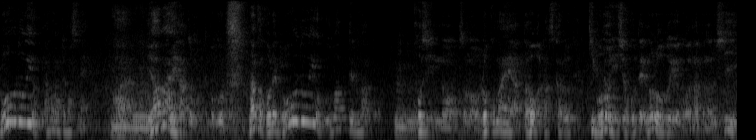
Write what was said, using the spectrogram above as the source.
労働意欲なくなってますね、はうん。い、やばいなと思って僕なんかこれ労働意欲奪ってるなと、うん。個人のその6万円あった方が助かる規模の飲食店の労働意欲はなくなるし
